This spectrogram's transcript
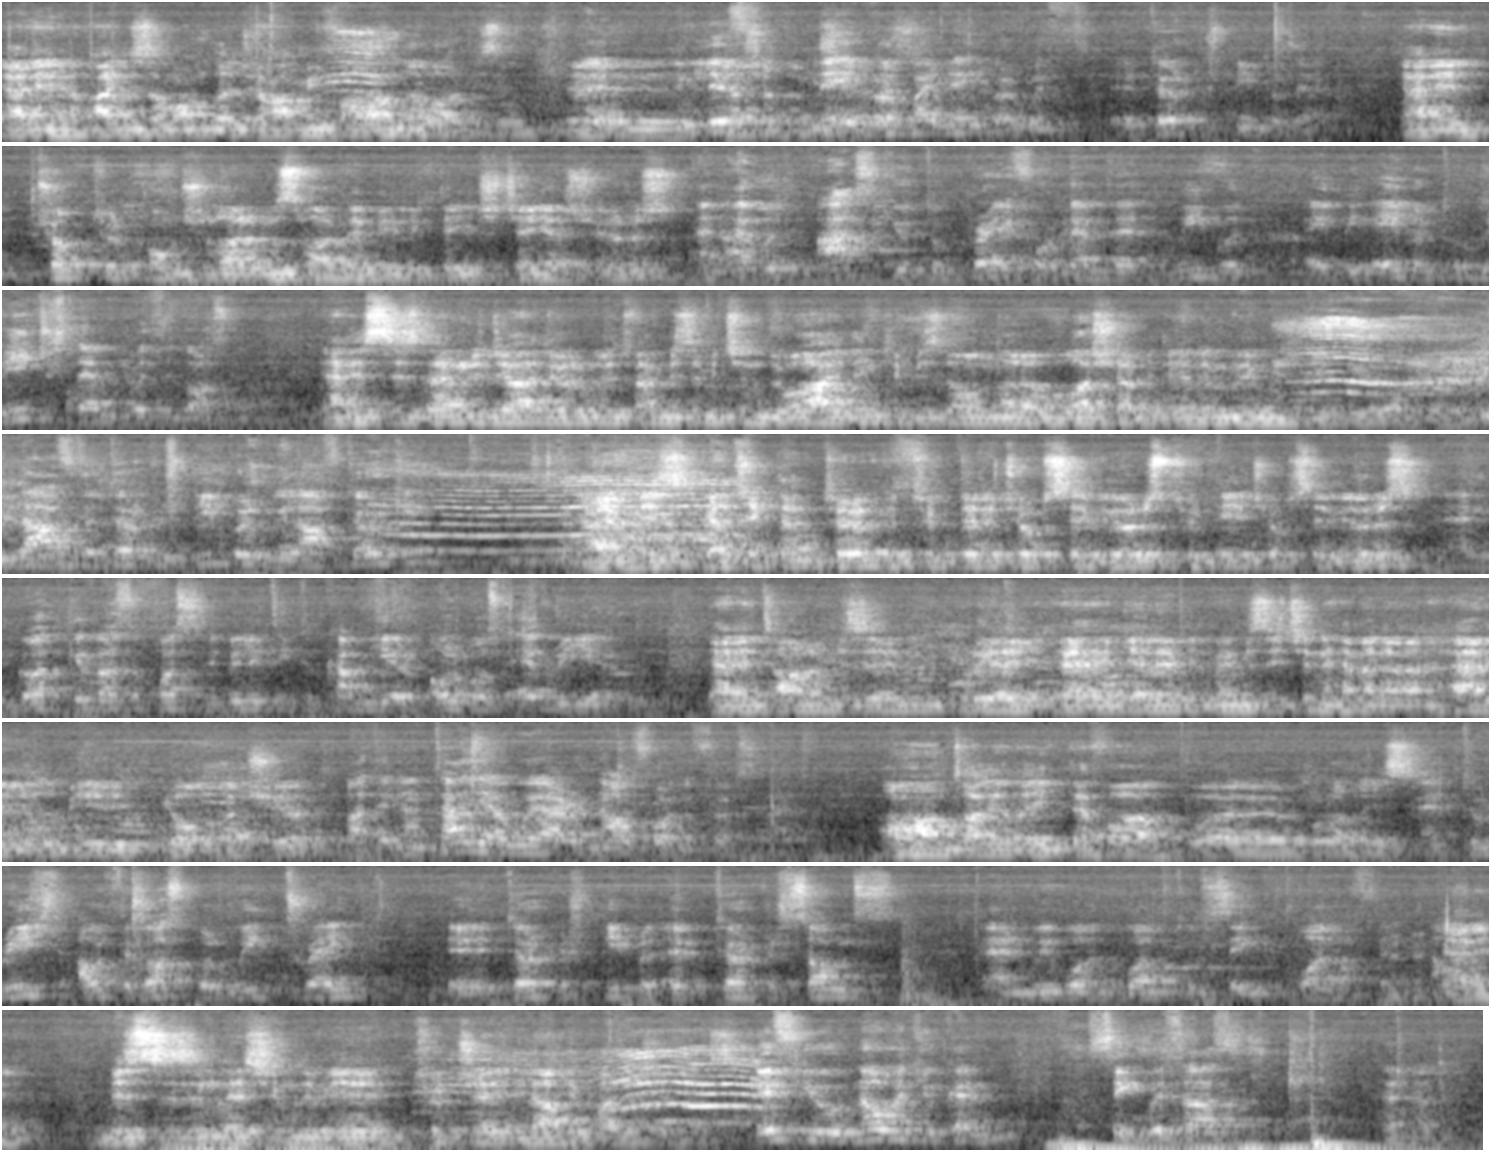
Yani aynı zamanda cami falan da var bizim e, we yaşadığımız neighbor yerde. by neighbor with uh, Turkish people there. Yani çok Türk komşularımız var ve birlikte iç içe yaşıyoruz. And I would ask you to pray for them that we would uh, be able to reach them with the gospel. Yani sizden rica ediyorum lütfen bizim için dua edin ki biz de onlara ulaşabilelim ve müjdeyi duyurabilelim. We love the Turkish people, we love Turkey, Yani biz gerçekten Tür- Türkleri çok seviyoruz, Türkiye'yi çok seviyoruz. and God give us the possibility to come here almost every year. Yani Tanrı bizim buraya e, gelebilmemiz için hemen hemen her yıl bir yol açıyor. But in Antalya, we are now for the first time. Ama Antalya'da ilk defa e, buradayız. And to reach out the gospel, we trained uh, Turkish people, uh, Turkish songs, and we want, want to sing one of them now. Yani biz sizinle şimdi bir Türkçe ilahi paylaşacağız. If you know it, you can sing with us.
